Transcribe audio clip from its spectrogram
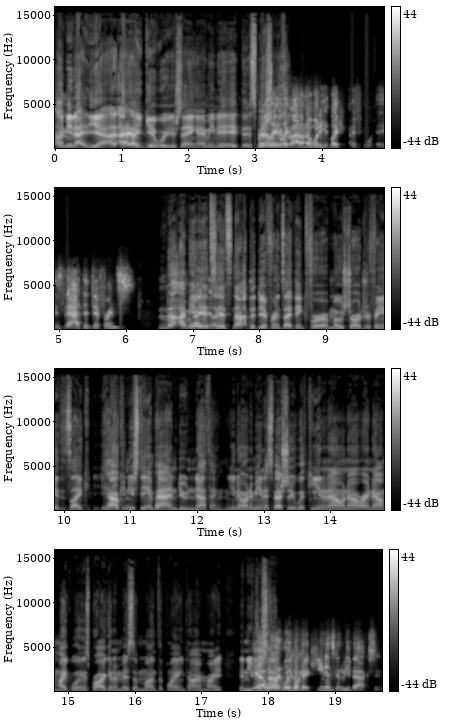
I mean, I yeah, I, I, get what you're saying. I mean, it, it especially really like I don't know. What do you like? Is that the difference? No, I mean right? it's like, it's not the difference. I think for most Charger fans, it's like how can you stand pat and do nothing? You know what I mean? Especially with Keenan Allen out right now. Mike Williams probably going to miss a month of playing time, right? And you just yeah, well, have... like okay, Keenan's going to be back soon.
